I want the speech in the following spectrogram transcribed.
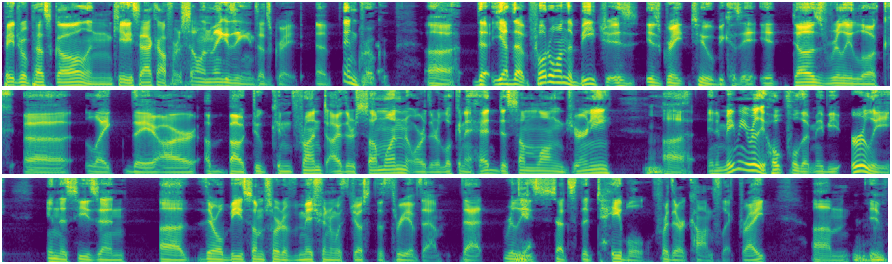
Pedro Pascal and Katee Sackhoff are selling magazines. That's great, uh, and Grogu. Uh, the, yeah, that photo on the beach is is great too because it, it does really look uh like they are about to confront either someone or they're looking ahead to some long journey. Mm-hmm. Uh, and it made me really hopeful that maybe early in the season uh, there will be some sort of mission with just the three of them that really yeah. sets the table for their conflict, right? Um, mm-hmm. If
